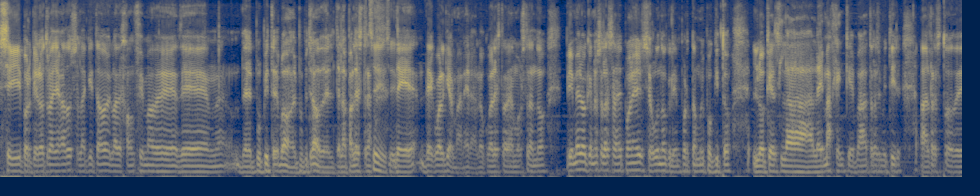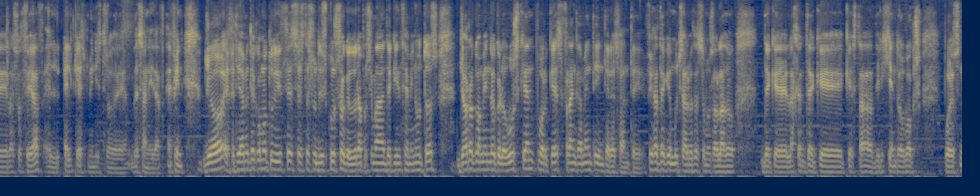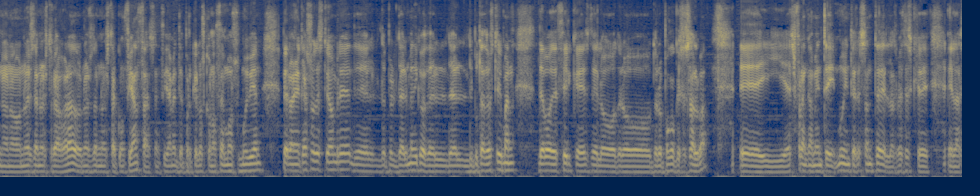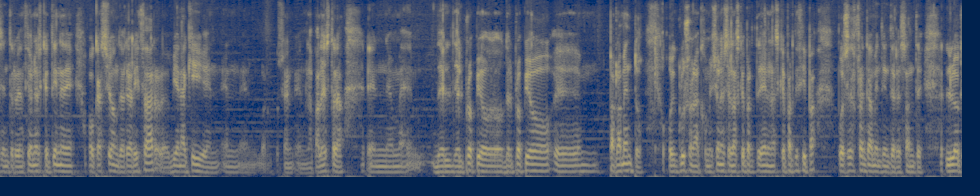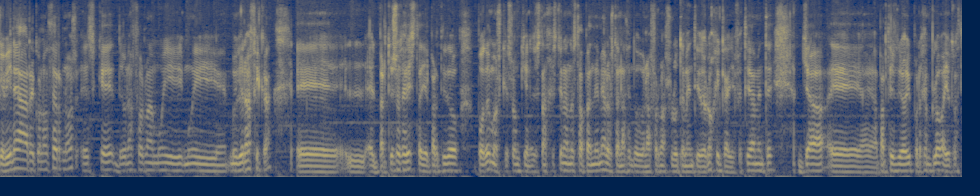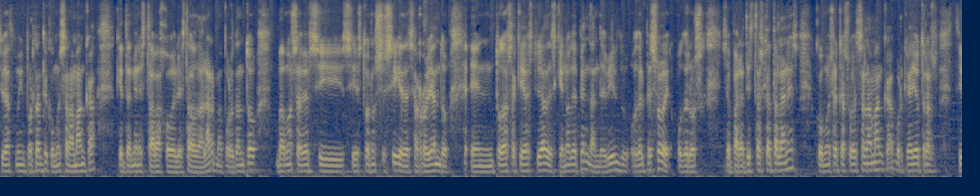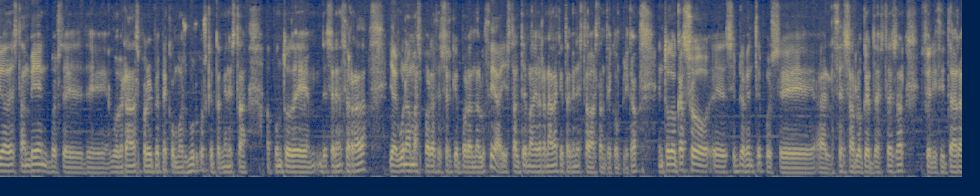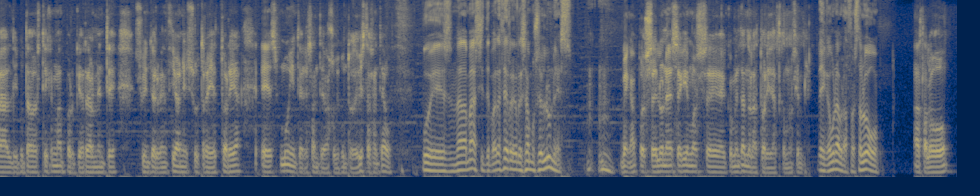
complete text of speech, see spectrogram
Sí, porque el otro ha llegado, se la ha quitado y la ha dejado encima de, del pupitre, bueno, del pupitre no, de, la palestra, De, de, cualquier manera, lo cual está demostrando, primero, que no se la sabe poner, segundo, que le importa muy poquito lo que es la, la imagen que va a transmitir al resto de la sociedad, el, el que es ministro de, Sanidad. En fin, yo, efectivamente, como tú dices, este es un discurso que dura aproximadamente 15 minutos. Yo recomiendo que lo busquen porque es francamente interesante. Fíjate que muchas veces hemos hablado de que la gente que, que está dirigiendo Vox, pues no, no, no es de nuestro agrado no es de nuestra confianza, sencillamente porque los conocemos muy bien, pero en el caso de este hombre, del, del médico, del, diputado Strickman, debo decir que es de lo, de lo, de lo poco que se salva eh, y es francamente muy interesante las veces que en las intervenciones que tiene ocasión de realizar, bien aquí en, en, bueno, pues en, la palestra del, del, propio, del propio eh, Parlamento o incluso en las comisiones en las, que, en las que participa, pues es francamente interesante. Lo que viene a reconocernos es que de una forma muy, muy, muy gráfica, eh, el, Partido Socialista y el Partido Podemos, que son quienes están gestionando esta pandemia, lo están haciendo de una forma absolutamente ideológica y efectivamente ya eh, a partir de hoy, por ejemplo, hay otra ciudad muy importante como es Salamanca, que también está bajo el estado de alarma. Por lo tanto, vamos a ver si, si esto no se sigue desarrollando en todas aquellas ciudades que no dependan de Bildu o del PSOE o de los separatistas catalanes, como es el caso de Salamanca, porque hay otras ciudades también pues, de, gobernadas por el PP, como es Burgos, que también está a punto de, ser encerrada, y alguna más parece ser que por Andalucía. Ahí está el tema de Granada, que también está bastante complicado. En todo caso, eh, simplemente pues eh, al César lo que es de César, felicitar al diputado Stigma porque realmente su intervención y su trayectoria es muy interesante bajo mi punto de vista, Santiago. Pues nada más, si te parece, regresamos el lunes. Venga, pues el lunes seguimos eh, comentando la actualidad, como siempre. Venga, un abrazo, hasta luego. Hasta luego.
